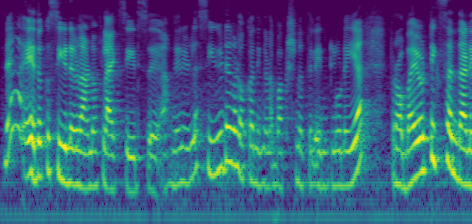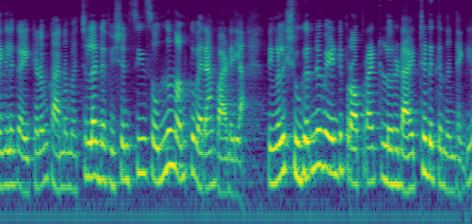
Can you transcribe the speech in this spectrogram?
പിന്നെ ഏതൊക്കെ സീഡുകളാണോ ഫ്ലാക്സ് സീഡ്സ് അങ്ങനെയുള്ള സീഡുകളൊക്കെ നിങ്ങളുടെ ഭക്ഷണത്തിൽ ഇൻക്ലൂഡ് ചെയ്യുക. പ്രൊബയോട്ടിക്സ് എന്താണെങ്കിലും കഴിക്കണം. കാരണം മറ്റുള്ള ഡെഫിഷ്യൻസീസ് ഒന്നും നമുക്ക് വരാൻ പാടില്ല. നിങ്ങൾ ഷുഗറിന് വേണ്ടി പ്രോപ്പറായിട്ടുള്ള ഒരു ഡയറ്റ് എടുക്കുന്നുണ്ടെങ്കിൽ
